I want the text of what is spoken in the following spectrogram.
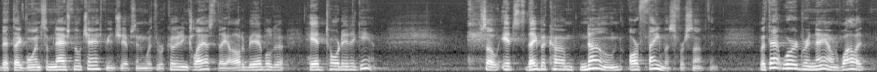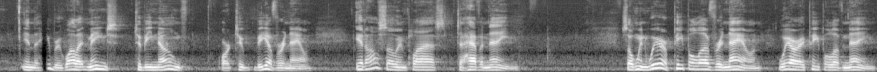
that they've won some national championships, and with the recruiting class, they ought to be able to head toward it again. So it's they become known or famous for something. But that word renown, while it in the Hebrew, while it means to be known or to be of renown, it also implies to have a name. So when we're a people of renown, we are a people of name.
